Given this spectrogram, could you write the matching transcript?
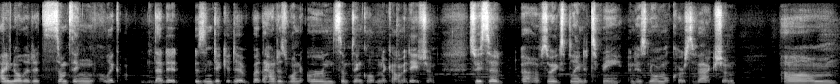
I know that it's something like that it is indicative, but how does one earn something called an accommodation? So he said, uh, so he explained it to me in his normal course of action. Um,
